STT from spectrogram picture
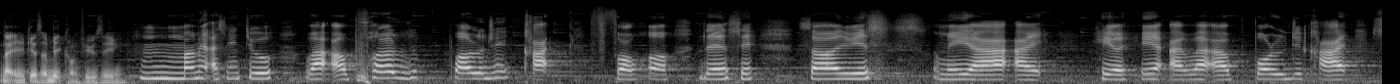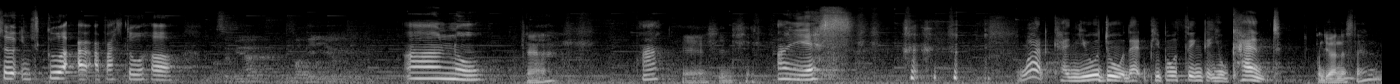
like it gets a bit confusing. Hmm, mommy asked me to write a apology card for her. Then say, sorry, Samia, I here, here, I write an apology card. So in school, I, I passed to her. Sumira, forgive you? Uh, no. Yeah. Huh? Yeah, she did. Uh, yes. What can you do that people think you can't? Do you understand?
